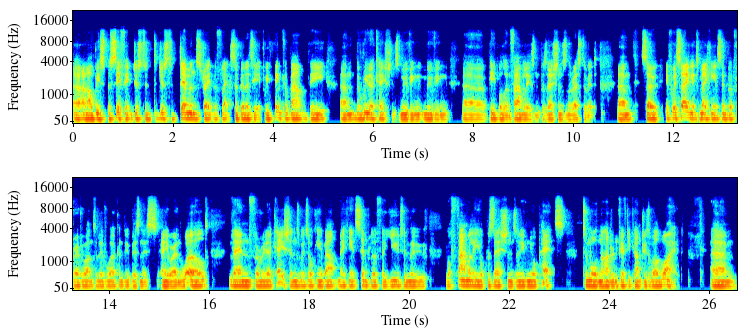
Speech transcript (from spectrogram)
uh, and I'll be specific just to just to demonstrate the flexibility. If we think about the um, the relocations, moving moving uh, people and families and possessions and the rest of it. Um, so, if we're saying it's making it simpler for everyone to live, work, and do business anywhere in the world, then for relocations, we're talking about making it simpler for you to move your family, your possessions, and even your pets to more than 150 countries worldwide. Um,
